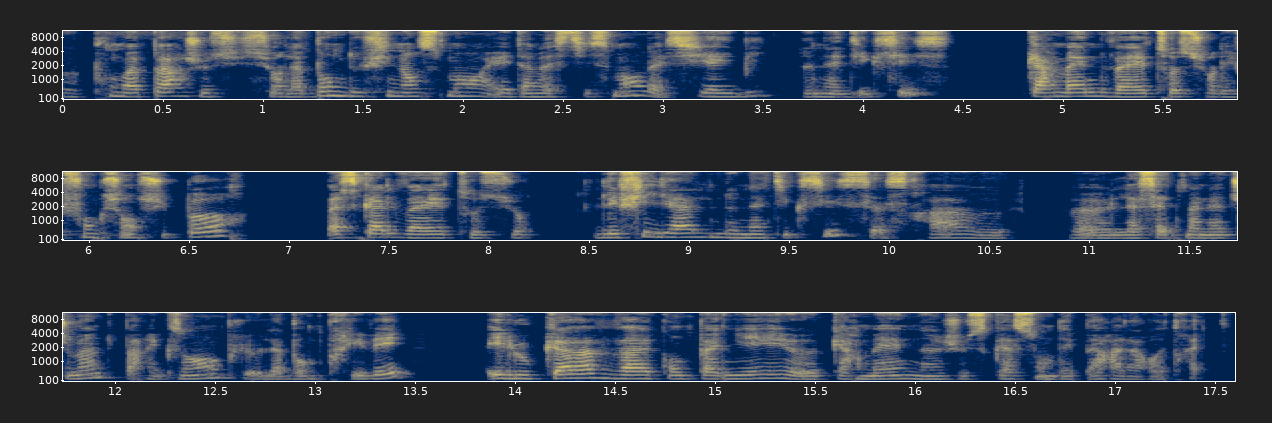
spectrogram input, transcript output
Euh, pour ma part, je suis sur la banque de financement et d'investissement, la CIB de Natixis. Carmen va être sur les fonctions support. Pascal va être sur les filiales de Natixis. Ça sera euh, euh, l'asset management, par exemple, la banque privée. Et Luca va accompagner Carmen jusqu'à son départ à la retraite.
